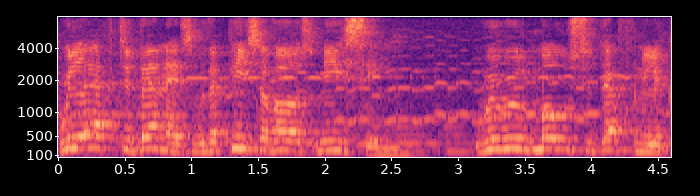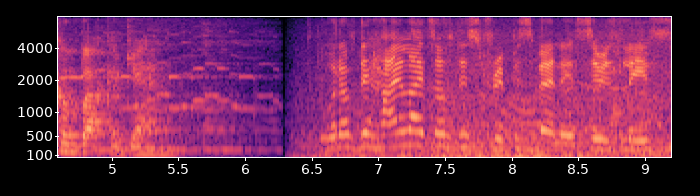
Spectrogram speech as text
We left Venice with a piece of us missing. We will most definitely come back again. One of the highlights of this trip is Venice. Seriously, it's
